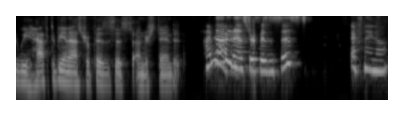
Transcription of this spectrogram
Do we have to be an astrophysicist to understand it? I'm not an astrophysicist. Definitely not.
